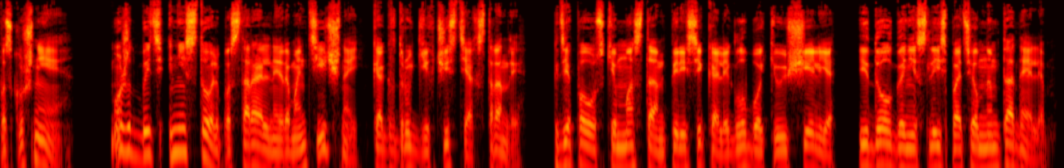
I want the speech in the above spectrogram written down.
поскушнее. Может быть, не столь пасторальной и романтичной, как в других частях страны, где по узким мостам пересекали глубокие ущелья и долго неслись по темным тоннелям.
